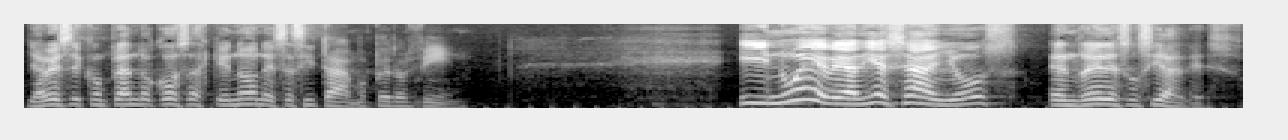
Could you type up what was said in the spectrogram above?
Y a veces comprando cosas que no necesitamos, pero en fin. Y nueve a 10 años en redes sociales.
